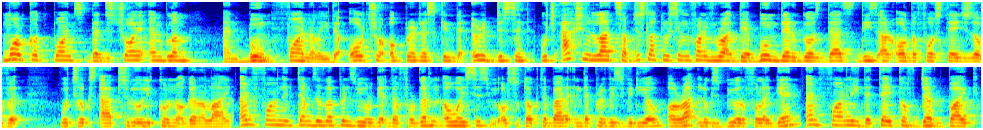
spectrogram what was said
More COD points, the destroyer emblem and boom finally the ultra operator skin the iridescent which actually lights up just like you're seeing in front of you right there boom there it goes that's these are all the four stages of it which looks absolutely cool not gonna lie. And finally in terms of weapons we will get the forgotten oasis. We also talked about it in the previous video. Alright looks beautiful again. And finally the takeoff dirt bike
